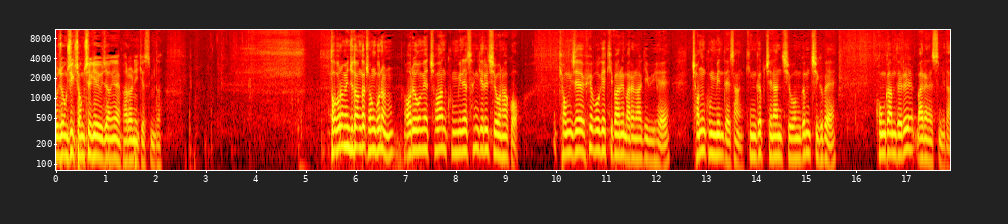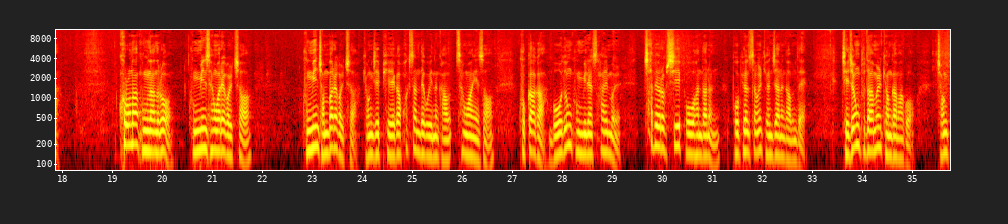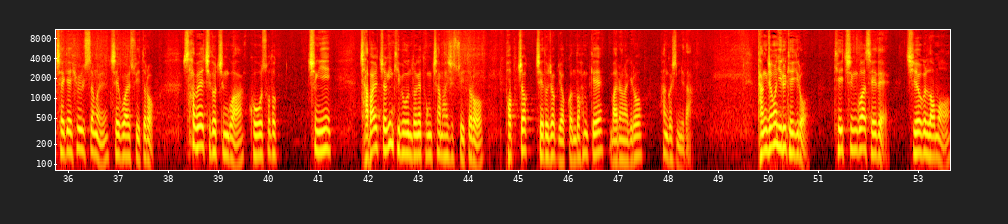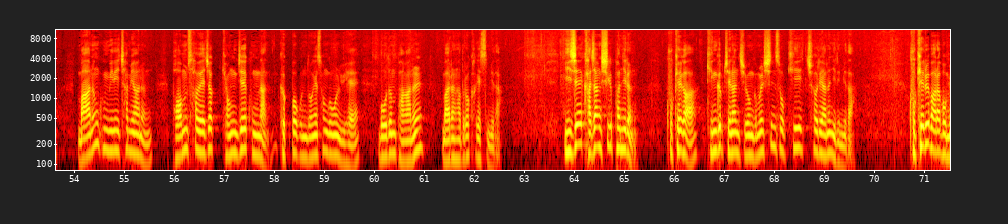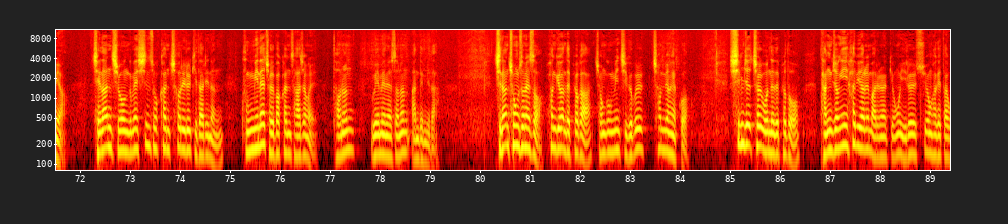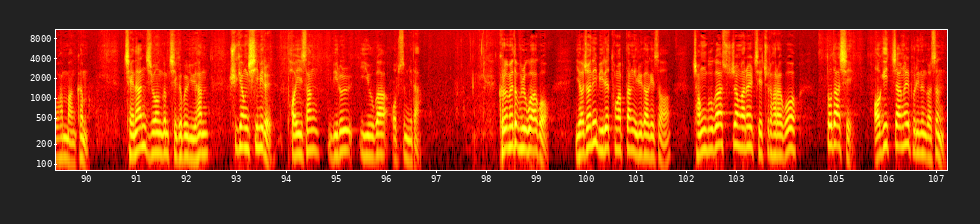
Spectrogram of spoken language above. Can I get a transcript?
조정식 정책위 의장의 발언이 있겠습니다. 더불어민주당과 정부는 어려움에 처한 국민의 생계를 지원하고 경제 회복의 기반을 마련하기 위해 전 국민 대상 긴급 재난 지원금 지급에 공감대를 마련했습니다. 코로나 국난으로 국민 생활에 걸쳐 국민 전반에 걸쳐 경제 피해가 확산되고 있는 가- 상황에서 국가가 모든 국민의 삶을 차별 없이 보호한다는 보편성을 견지하는 가운데 재정 부담을 경감하고 정책의 효율성을 제고할 수 있도록 사회 지도층과 고소득층이 자발적인 기부 운동에 동참하실 수 있도록 법적 제도적 여건도 함께 마련하기로 한 것입니다. 당정은 이를 계기로 계층과 세대, 지역을 넘어 많은 국민이 참여하는 범사회적 경제 국난 극복 운동의 성공을 위해 모든 방안을 마련하도록 하겠습니다. 이제 가장 시급한 일은 국회가 긴급 재난 지원금을 신속히 처리하는 일입니다. 국회를 바라보며 재난 지원금의 신속한 처리를 기다리는 국민의 절박한 사정을 더는 외면해서는 안 됩니다. 지난 총선에서 황교안 대표가 전 국민 지급을 천명했고 심재철 원내대표도 당정이 합의안을 마련할 경우 이를 수용하겠다고 한 만큼 재난지원금 지급을 위한 추경 심의를 더 이상 미룰 이유가 없습니다. 그럼에도 불구하고 여전히 미래통합당 일각에서 정부가 수정안을 제출하라고 또다시 어깃장을 부리는 것은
